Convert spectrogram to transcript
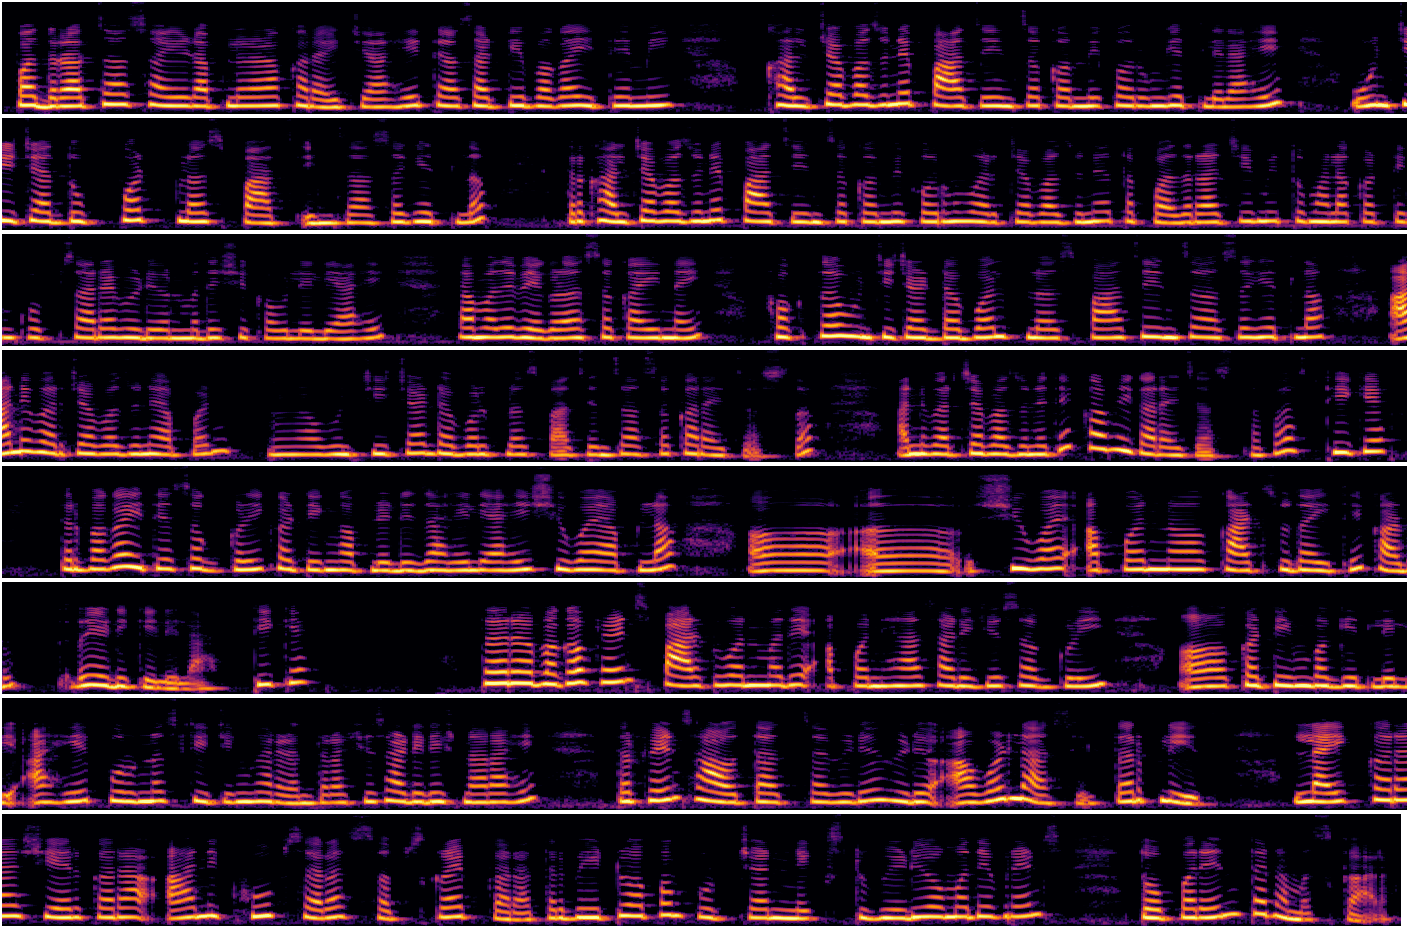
पदराचा साईड आपल्याला करायची आहे. त्यासाठी बघा इथे मी खालच्या बाजूने पाच इंच कमी करून घेतलेलं आहे. उंचीच्या दुप्पट प्लस पाच इंच असं घेतलं. तर खालच्या बाजूने पाच इंच कमी करून वरच्या बाजूने आता पदराची मी तुम्हाला कटिंग खूप साऱ्या व्हिडिओमध्ये शिकवलेली आहे. ह्यामध्ये वेगळं असं काही नाही. फक्त उंचीच्या डबल प्लस पाच इंच असं घेतलं आणि वरच्या बाजूने आपण उंचीच्या डबल प्लस पाच इंच असं करायचं असतं. आणि वरच्या बाजूने ते कमी करायचं असतं. बस ठीक आहे. तर बघा इथे सगळी कटिंग आपलेली झालेली आहे. शिवाय आपला शिवाय आप आपण काटसुद्धा इथे काढून रेडी केलेला आहे. ठीक आहे? तर बघा फ्रेंड्स पार्ट वनमध्ये आपण ह्या साडीची सगळी कटिंग बघितलेली आहे. पूर्ण स्टिचिंग झाल्यानंतर अशी साडी दिसणार आहे. तर फ्रेंड्स हा होता आजचा व्हिडिओ व्हिडिओ आवडला असेल तर प्लीज लाईक करा शेअर करा आणि खूप सारा सबस्क्राईब करा. तर भेटू आपण पुढच्या नेक्स्ट व्हिडिओमध्ये फ्रेंड्स तोपर्यंत नमस्कार.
